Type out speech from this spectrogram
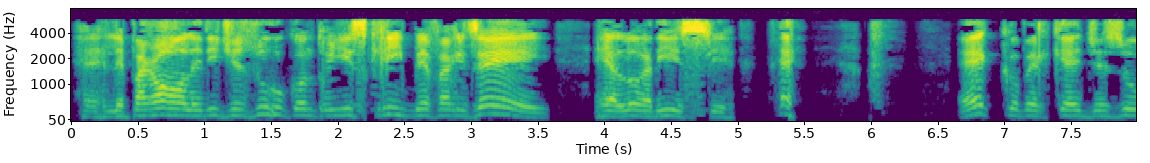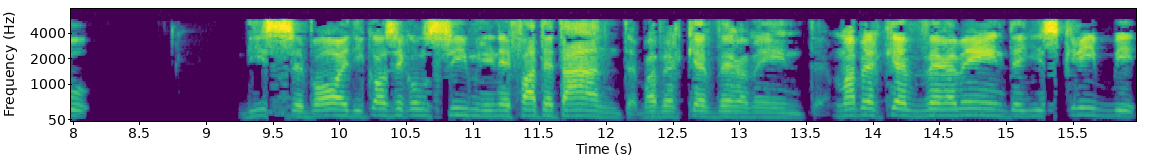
eh, le parole di Gesù contro gli scribi e farisei. E allora dissi, eh, ecco perché Gesù disse poi di cose consimili ne fate tante, ma perché veramente, ma perché veramente gli scribi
